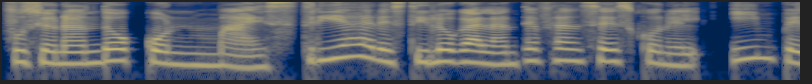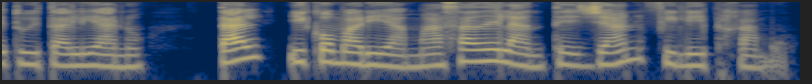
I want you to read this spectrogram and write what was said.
fusionando con maestría el estilo galante francés con el ímpetu italiano, tal y como haría más adelante Jean-Philippe Rameau.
